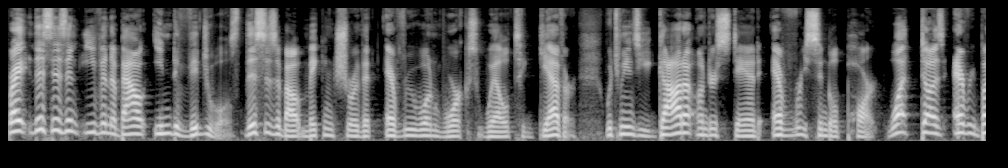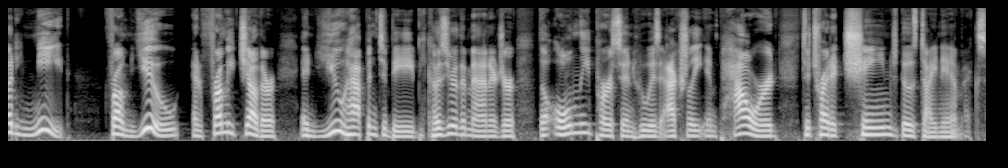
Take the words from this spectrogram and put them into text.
right? This isn't even about individuals. This is about making sure that everyone works well together, which means you got to understand every single part. What does everybody need? From you and from each other. And you happen to be, because you're the manager, the only person who is actually empowered to try to change those dynamics.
